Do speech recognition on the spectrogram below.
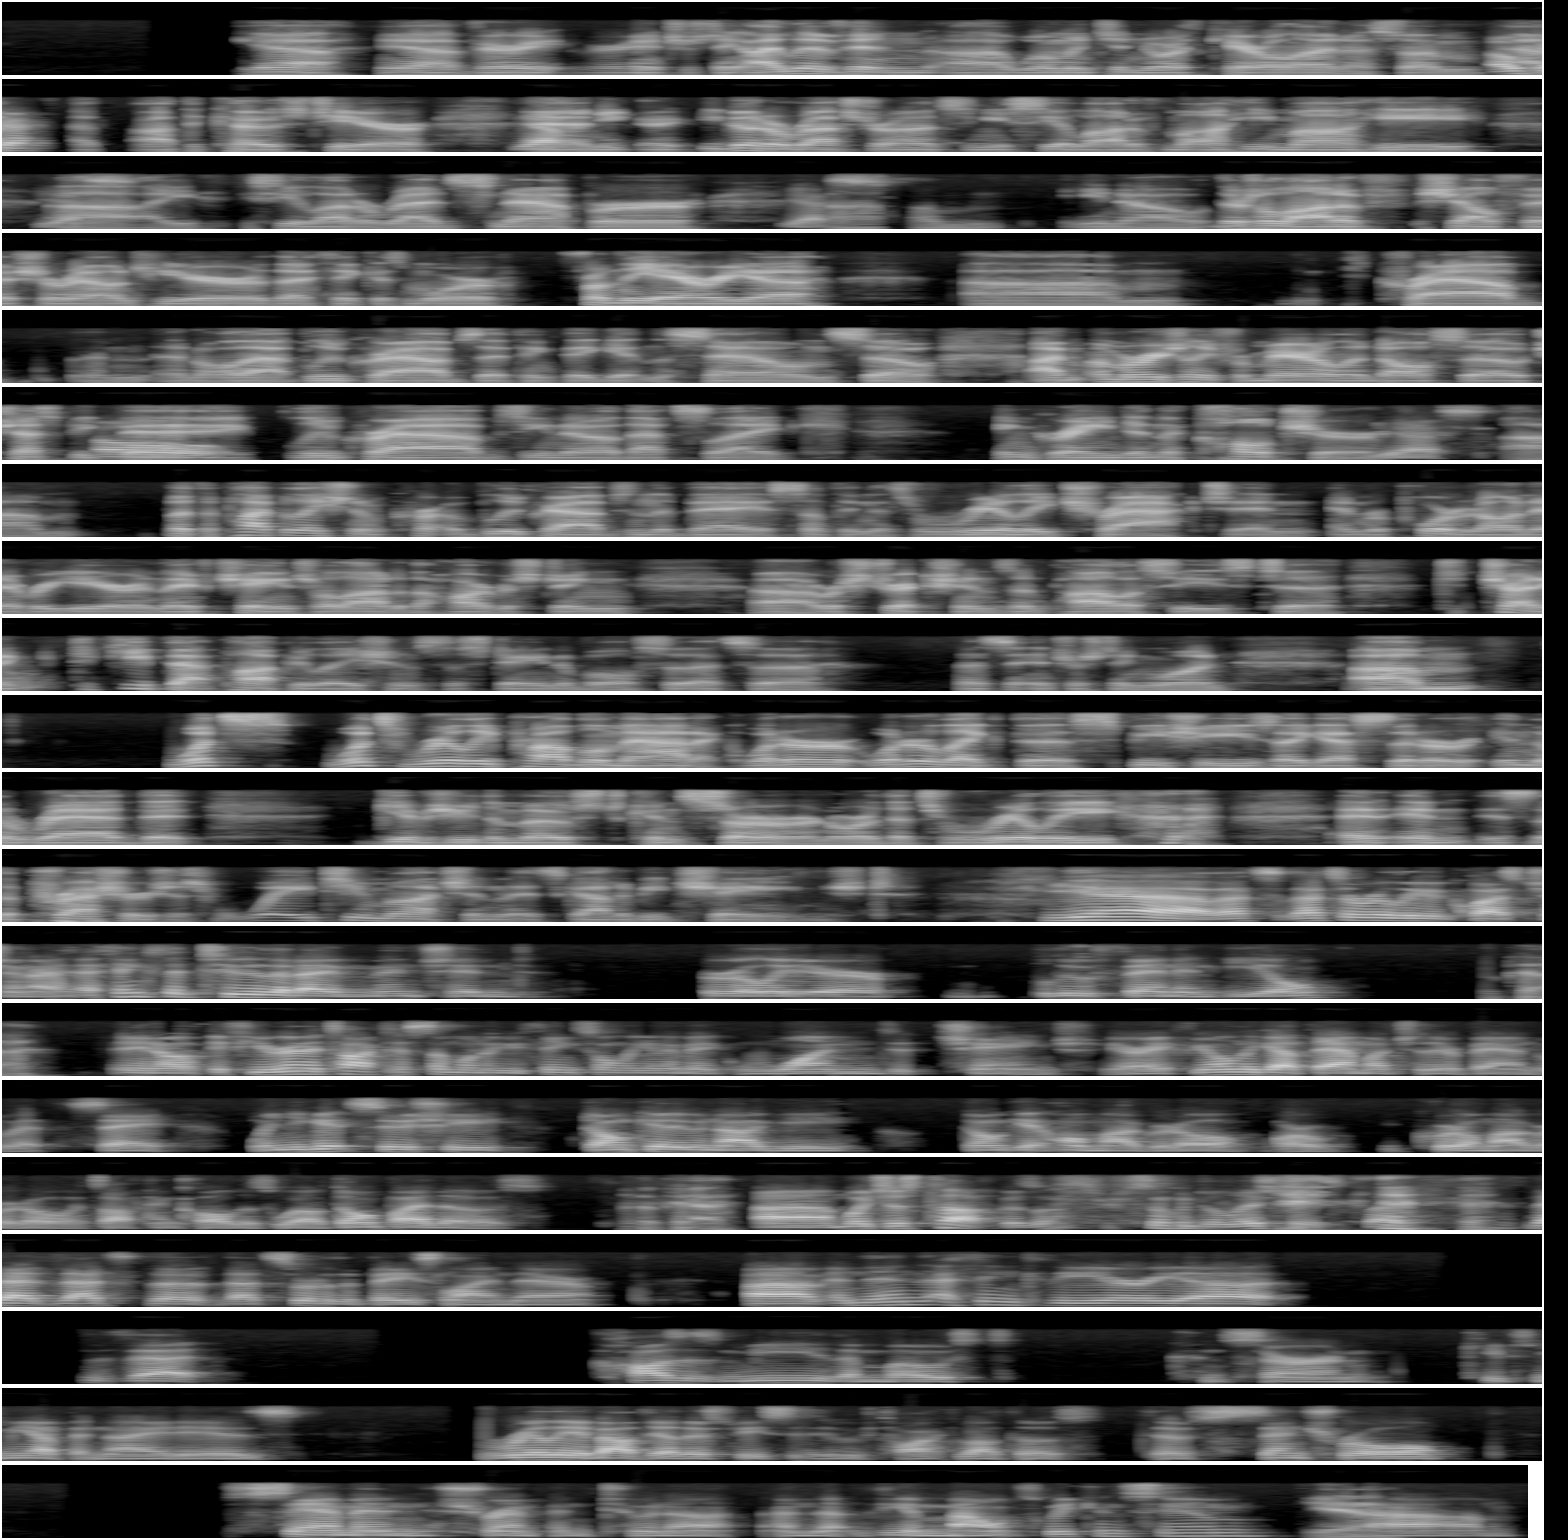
Yeah, yeah, very, very interesting. I live in uh, Wilmington, North Carolina, so I'm okay. at, at, at the coast here. Yep. And you you go to restaurants and you see a lot of mahi mahi. Yes. Uh, you, you, see a lot of red snapper. Yes. Um, you know, there's a lot of shellfish around here that I think is more from the area. Um, crab and, and all that blue crabs i think they get in the sound so i'm, I'm originally from maryland also chesapeake oh. bay blue crabs you know that's like ingrained in the culture. Yes. Um, but the population of, cr- of, blue crabs in the bay is something that's really tracked and, and reported on every year, and they've changed a lot of the harvesting uh, restrictions and policies to to try to, to keep that population sustainable. So that's a that's an interesting one. Um, what's what's really problematic? What are what are like the species I guess that are in the red that gives you the most concern or that's really and, and is the pressure just way too much and it's got to be changed? Yeah that's that's a really good question. I, I, think the two that i mentioned earlier bluefin and eel. Okay. You know if you're going to talk to someone who you think's only going to make one change all right? If you only got that much of their bandwidth say when you get sushi don't get unagi don't get honmaguro or kuro maguro it's often called as well. Don't buy those Okay. Um, which is tough because those are so delicious, but that that's the that's sort of the baseline there. Um, and then I think the area that causes me the most concern keeps me up at night is really about the other species we've talked about those those central salmon, shrimp, and tuna, and the, the amounts we consume. Yeah. Um,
